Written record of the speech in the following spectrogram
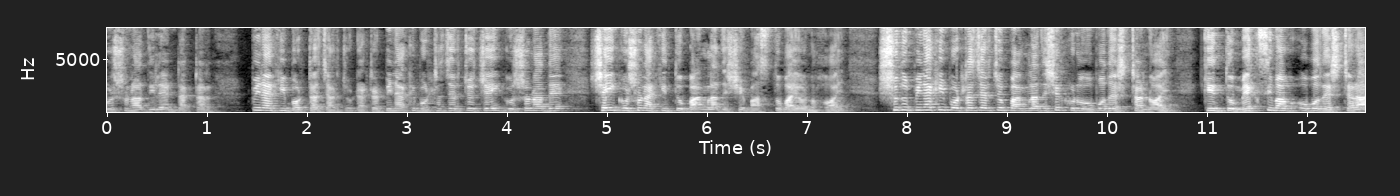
ঘোষণা দিলেন ডাক্তার পিনাকি ভট্টাচার্য, ডাক্তার পিনাকি ভট্টাচার্য যেই ঘোষণা দেয়, সেই ঘোষণা কিন্তু বাংলাদেশে বাস্তবায়ন হয়। শুধু পিনাকি ভট্টাচার্য বাংলাদেশের কোনো উপদেষ্টা নয়, কিন্তু ম্যাক্সিমাম উপদেষ্টারা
